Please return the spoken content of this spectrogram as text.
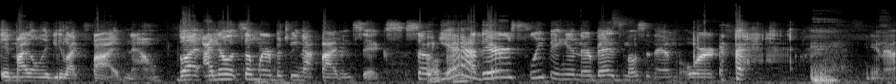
it might only be like five now. But I know it's somewhere between that five and six. So Okay. yeah, they're sleeping in their beds, most of them, or you know,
